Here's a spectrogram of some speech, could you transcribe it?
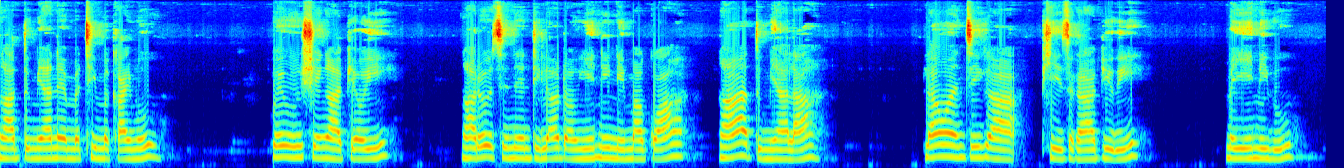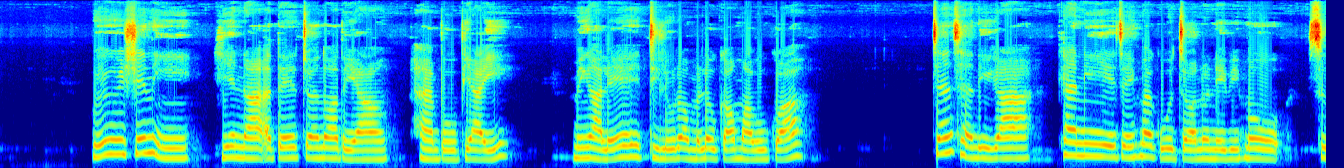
ငါသူများနဲ့မထီမကိုင်ဘူးဝေဦးရှင်ကပြော၏ ငါတို့စင်းစင်းဒီလောက်တောင်ရင်းနှီးနေမှာကွာငါကသူများလားလောင်ဝမ်ကြီးကဖြေစကားပြု၏မရင်းနှီးဘူးဝေဦးရှင်သည်ရင်နာအသေးကျွမ်းသွားတဲ့အောင်ဟန်ပိုးပြ၏မင်းကလည်းဒီလိုတော့မလုပ်ကောင်းပါဘူးကွာကျန်းချန်ဒီကခန္ဒီရေချိန်မှတ်ကိုကြော်လွန်နေပြီမို့စူ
